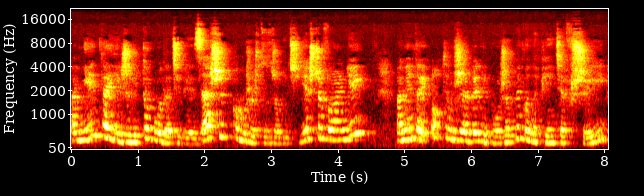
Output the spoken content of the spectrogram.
Pamiętaj, jeżeli to było dla Ciebie za szybko, możesz to zrobić jeszcze wolniej. Pamiętaj o tym, żeby nie było żadnego napięcia w szyi,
